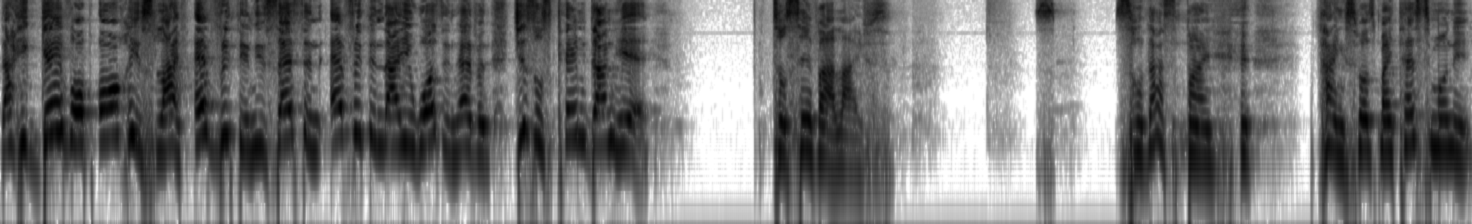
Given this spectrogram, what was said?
that he gave up all his life, everything. He says in everything that he was in heaven, Jesus came down here to save our lives. So that's my thanks. Was my testimony.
